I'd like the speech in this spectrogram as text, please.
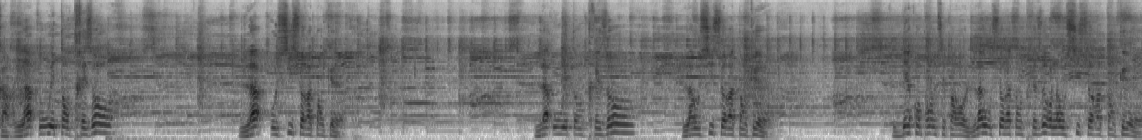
Car là où est ton trésor, là aussi sera ton cœur. Là où est ton trésor, là aussi sera ton cœur. Faut bien comprendre ces paroles. Là où sera ton trésor, là aussi sera ton cœur.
